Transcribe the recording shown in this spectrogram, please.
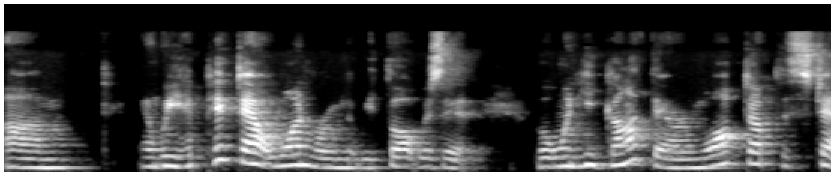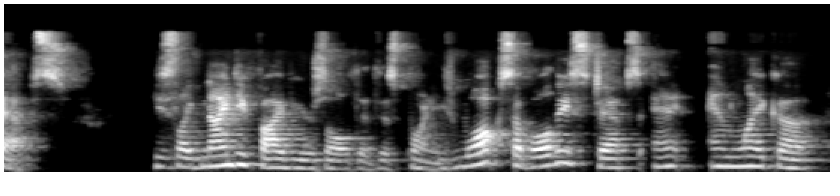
Um, and we had picked out one room that we thought was it. But when he got there and walked up the steps, he's like 95 years old at this point. He walks up all these steps and and like a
